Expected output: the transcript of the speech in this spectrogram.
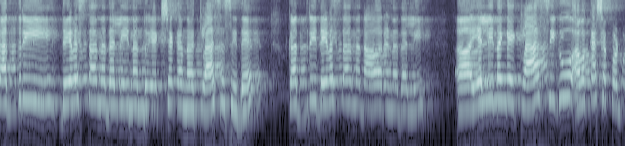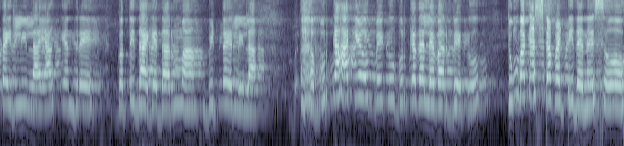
ಕದ್ರಿ ದೇವಸ್ಥಾನದಲ್ಲಿ ನಂದು ಯಕ್ಷಗಾನ ಕ್ಲಾಸಸ್ ಇದೆ. ಕದ್ರಿ ದೇವಸ್ಥಾನದ ಆವರಣದಲ್ಲಿ ಎಲ್ಲಿ ನನಗೆ ಕ್ಲಾಸಿಗೂ ಅವಕಾಶ ಕೊಡ್ತಾ ಇರಲಿಲ್ಲ. ಯಾಕೆಂದ್ರೆ ಗೊತ್ತಿದ್ದಾಗೆ ಧರ್ಮ ಬಿಡ್ತಾ ಇರಲಿಲ್ಲ. ಬುರ್ಕ ಹಾಕಿ ಹೋಗ್ಬೇಕು ಬುರ್ಕದಲ್ಲೇ ಬರಬೇಕು. ತುಂಬಾ ಕಷ್ಟಪಟ್ಟಿದ್ದೇನೆ. ಸೊ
